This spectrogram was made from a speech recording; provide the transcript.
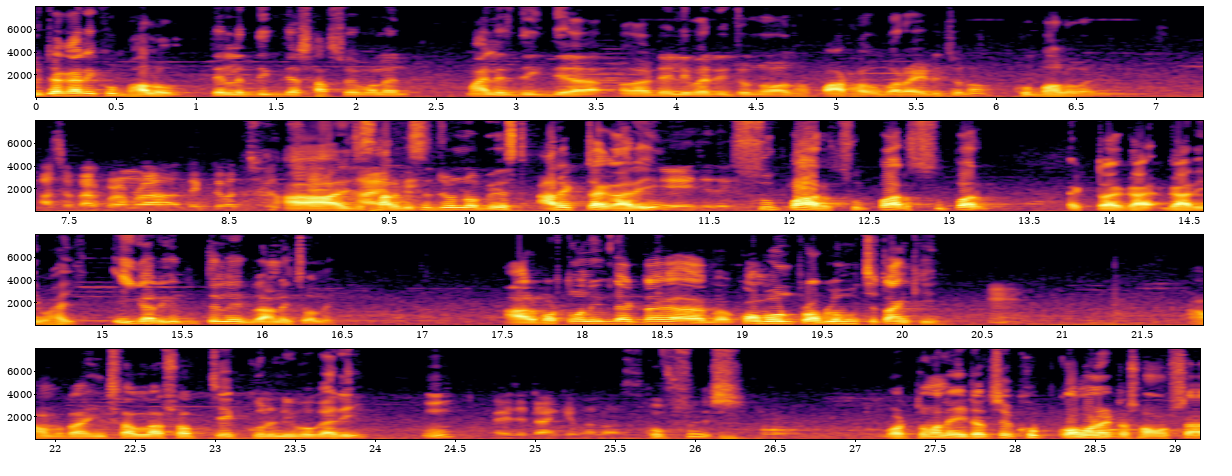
দুইটা গাড়ি খুব ভালো। তেলের দিক দিয়ে সাশ্রয় বলেন মাইলেজ দিক দিয়ে ডেলিভারির জন্য অথবা পাঠাও বা রাইডের জন্য খুব ভালো গাড়ি। আচ্ছা তারপর আমরা দেখতে পাচ্ছি আর এই যে সার্ভিসের জন্য বেস্ট আরেকটা গাড়ি এই যে দেখুন। সুপার সুপার সুপার একটা গাড়ি ভাই। এই গাড়ি কিন্তু তেলের গ্রানে চলে। আর বর্তমানে কিন্তু একটা কমন প্রবলেম হচ্ছে টাঙ্কি আমরা ইনশাল্লাহ সব চেক করে নিব গাড়ি হুম? এই যে ট্যাঙ্কি ভালো আছে। খুব ফ্রেশ বর্তমানে এটা হচ্ছে খুব কমন একটা সমস্যা।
